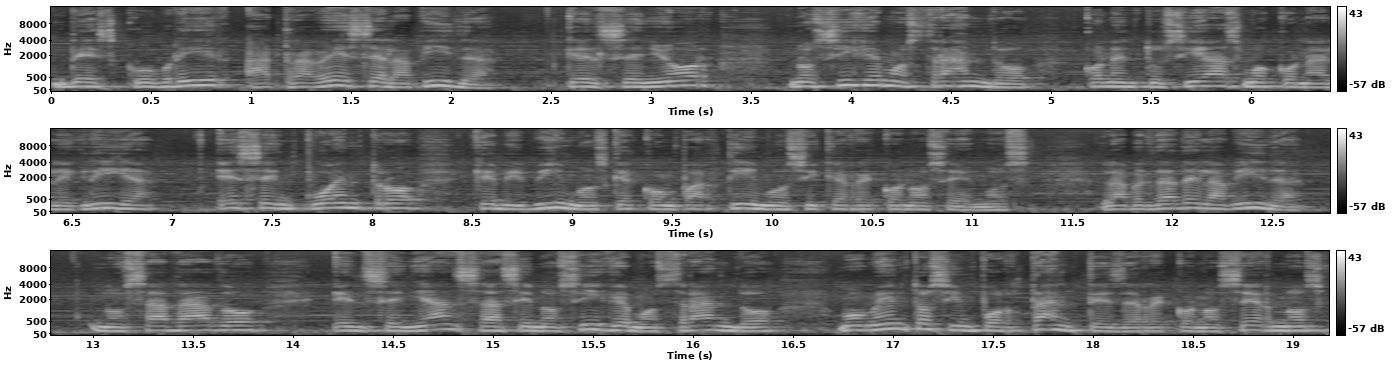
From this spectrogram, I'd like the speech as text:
descubrir a través de la vida que el Señor nos sigue mostrando con entusiasmo, con alegría, ese encuentro que vivimos, que compartimos y que reconocemos. La verdad de la vida nos ha dado enseñanzas y nos sigue mostrando momentos importantes de reconocernos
